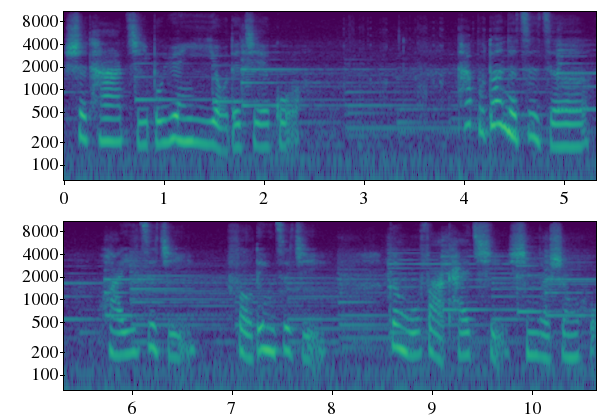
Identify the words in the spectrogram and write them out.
是他极不愿意有的结果。他不断的自责，怀疑自己。否定自己，更无法开启新的生活。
